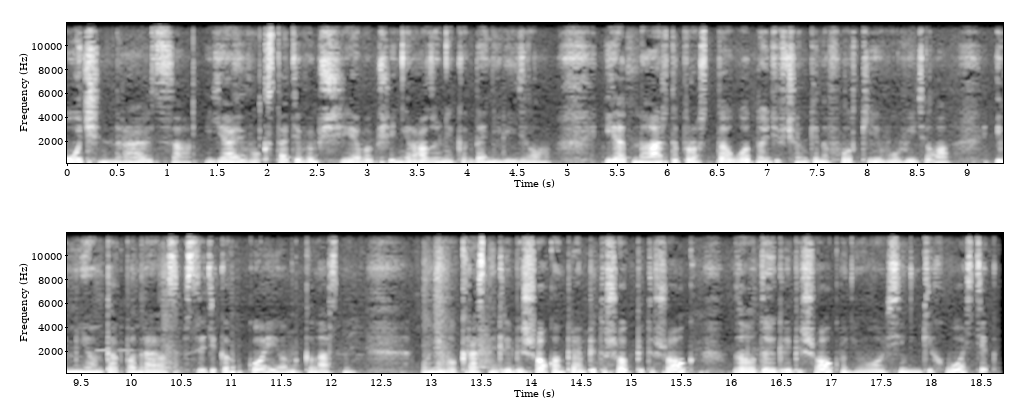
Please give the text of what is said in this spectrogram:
очень нравится. Я его, кстати, вообще, вообще ни разу никогда не видела. И однажды просто у одной девчонки на фотке его увидела, и мне он так понравился. Посмотрите, какой он классный. У него красный гребешок, он прям петушок-петушок, золотой гребешок, у него синенький хвостик.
